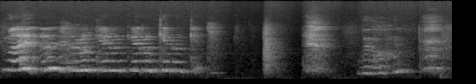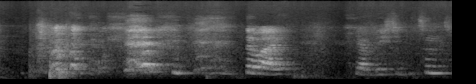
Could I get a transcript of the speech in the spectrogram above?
Давай, давай, руки, руки, руки, руки. Другу. Давай. Я ближче підсунусь.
